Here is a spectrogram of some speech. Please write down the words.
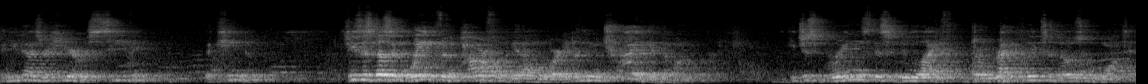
And you guys are here receiving the kingdom. Jesus doesn't wait for the powerful to get on board. He doesn't even try to get them on board. He just brings this new life directly to those who want it.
